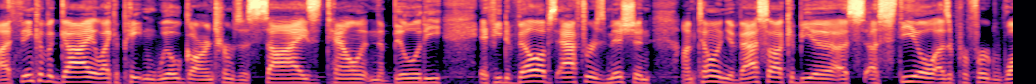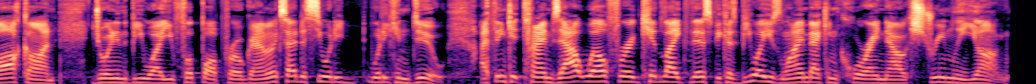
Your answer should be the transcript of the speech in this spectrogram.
Uh, think of a guy like a Payton Wilgar in terms of size, talent, and ability. If he develops after his mission, I'm telling you, Vassaw could be a, a, a steal as a preferred walk-on joining the BYU football program. I'm excited to see what he what he can do. I think it times out well for a kid like this because BYU's linebacking corps right now extremely young.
